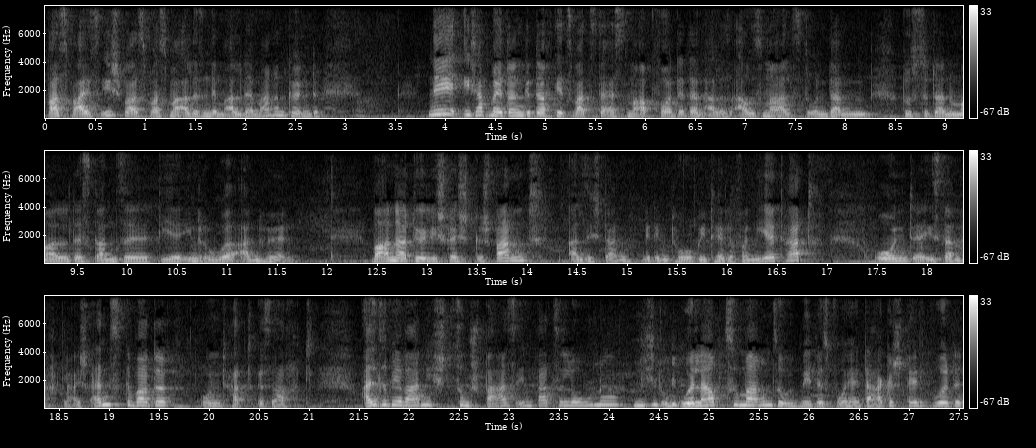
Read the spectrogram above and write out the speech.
was weiß ich was, was man alles in dem Alter machen könnte. Nee, ich habe mir dann gedacht, jetzt wartest du erstmal ab, bevor du dann alles ausmalst und dann tust du dann mal das Ganze dir in Ruhe anhören. War natürlich recht gespannt, als ich dann mit dem Tobi telefoniert hat. Und er ist danach gleich ernst geworden und hat gesagt, also wir waren nicht zum Spaß in Barcelona, nicht um Urlaub zu machen, so wie mir das vorher dargestellt wurde,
